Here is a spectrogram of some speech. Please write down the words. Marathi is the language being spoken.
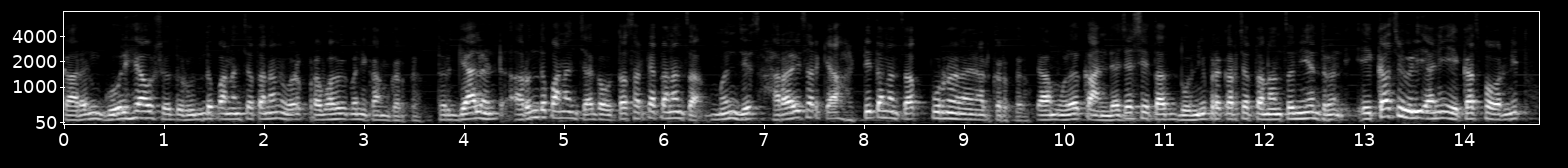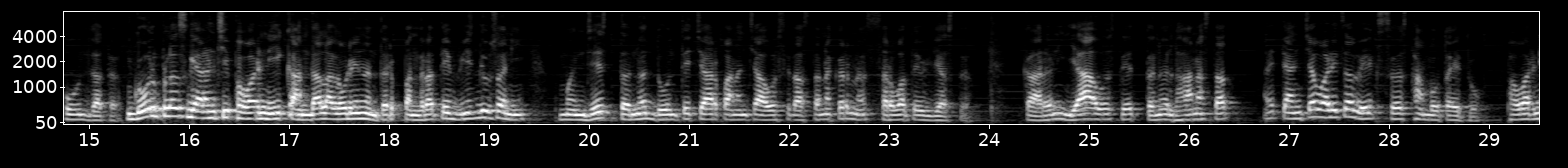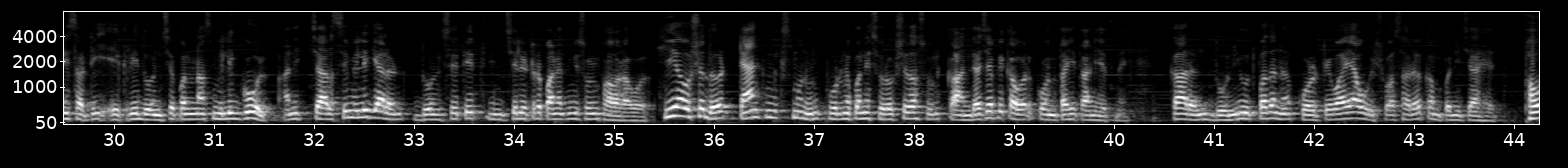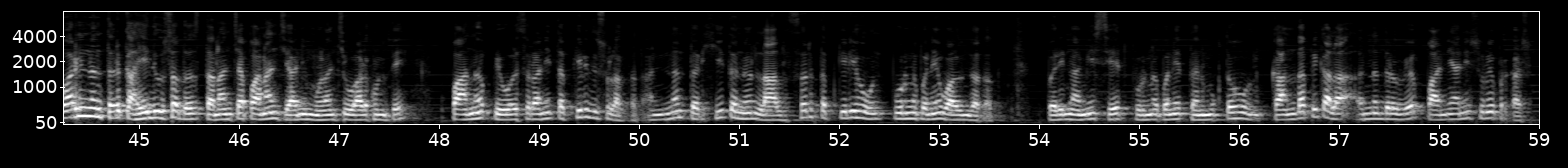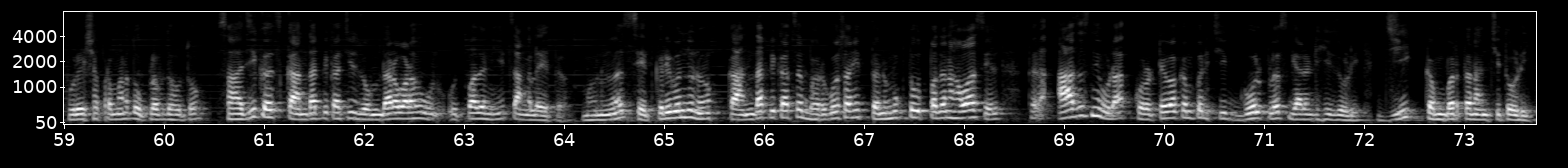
कारण गोल हे औषध रुंद पानांच्या तणांवर प्रभावीपणे काम करतं. तर गॅलंट अरुंद पानांच्या गवतासारख्या तणांचा म्हणजेच हराळीसारख्या हट्टी तणांचा पूर्ण नायनाट करतं. त्यामुळं कांद्याच्या शेतात दोन्ही प्रकारच्या तणांचं नियंत्रण एकाच वेळी आणि एकाच फवारणीत होऊन जातं. गोल प्लस गॅलंटची फवारणी कांदा लागवडीनंतर पंधरा ते वीस दिवसांनी म्हणजेच तण दोन ते चार पानांच्या अवस्थेत असताना करणं सर्वात योग्य असतं. कारण या अवस्थेत तणं लहान असतात आणि त्यांच्या वाढीचा वेग सहज थांबवता येतो. फवारणीसाठी एकरी दोनशे पन्नास मिली गोल आणि चारशे मिली गॅलन दोनशे ते तीनशे लिटर पाण्यात मिसळून फवारावं. ही औषधं टँक मिक्स म्हणून पूर्णपणे सुरक्षित असून कांद्याच्या पिकावर कोणताही ताण येत नाही. कारण दोन्ही उत्पादनं कोर्टेवा या विश्वासार्ह कंपनीची आहेत. फवारणीनंतर काही दिवसातच तणांच्या पानांची आणि मुळांची वाढ खुंटते. पानं पिवळसर आणि तपकिरी दिसू लागतात आणि नंतर ही तणं लालसर तपकिरी होऊन पूर्णपणे वाळून जातात. परिणामी शेत पूर्णपणे तणमुक्त होऊन कांदा पिकाला अन्नद्रव्य पाणी आणि सूर्यप्रकाश पुरेशा प्रमाणात उपलब्ध होतो. साहजिकच कांदा पिकाची जोमदार वाढ होऊन उत्पादनही चांगलं येतं. म्हणूनच शेतकरी बंधूंनो कांदा पिकाचं भरघोस आणि तणमुक्त उत्पादन हवं असेल तर आजच निवडा कोर्टेवा कंपनीची गोल प्लस गॅरंटी ही जोडी जी कंबर तणांची तोडी.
